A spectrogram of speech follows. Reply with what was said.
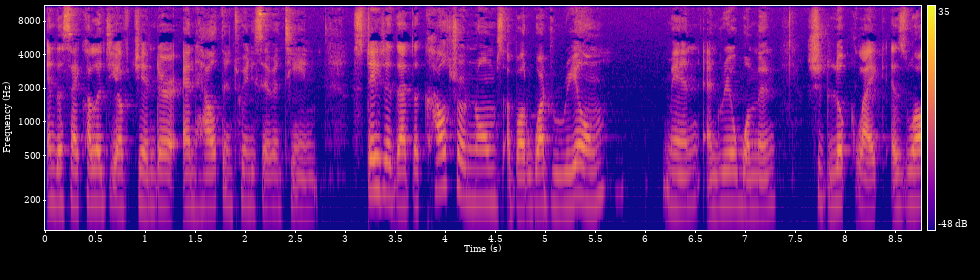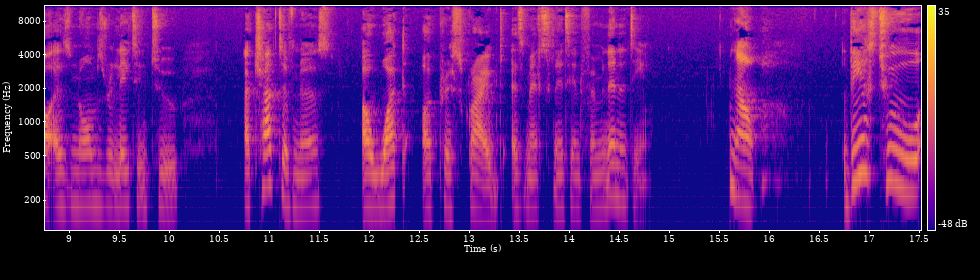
in the Psychology of Gender and Health in 2017, stated that the cultural norms about what real men and real women should look like, as well as norms relating to attractiveness, are what are prescribed as masculinity and femininity. Now, these two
